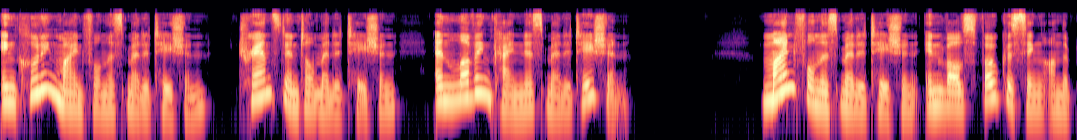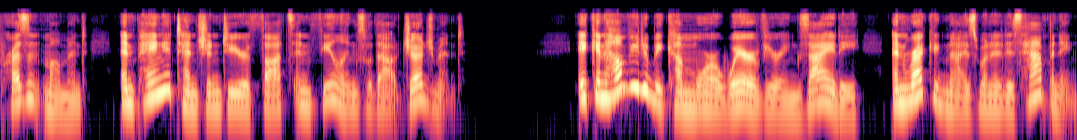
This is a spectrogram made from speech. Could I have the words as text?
including mindfulness meditation, transcendental meditation, and loving kindness meditation. Mindfulness meditation involves focusing on the present moment and paying attention to your thoughts and feelings without judgment. It can help you to become more aware of your anxiety and recognize when it is happening.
